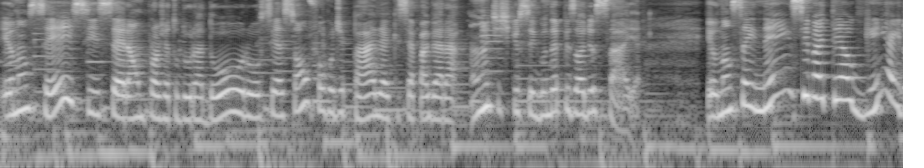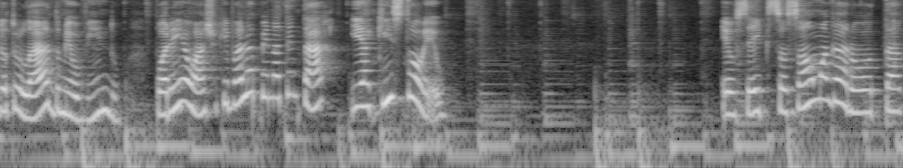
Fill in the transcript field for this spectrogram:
Eu não sei se será um projeto duradouro ou se é só um fogo de palha que se apagará antes que o segundo episódio saia. Eu não sei nem se vai ter alguém aí do outro lado me ouvindo, porém eu acho que vale a pena tentar, e aqui estou eu. Eu sei que sou só uma garota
